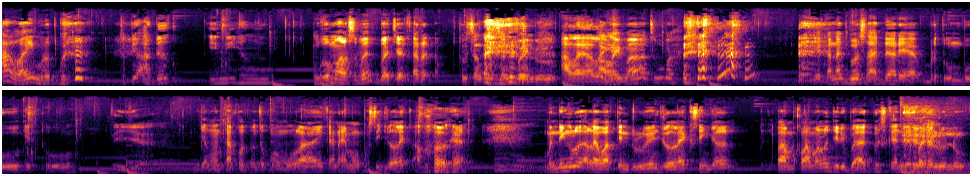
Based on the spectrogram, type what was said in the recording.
alay menurut gue Tapi ada ini yang gue malas banget baca karya tulisan-tulisan gue yang dulu alay-alay. alay banget sumpah ya karena gue sadar ya bertumbuh gitu Iya. jangan takut untuk memulai karena emang pasti jelek awalnya Hmm. mending lu lewatin dulu yang jelek sehingga lama kelamaan lu jadi bagus kan daripada lu nung-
